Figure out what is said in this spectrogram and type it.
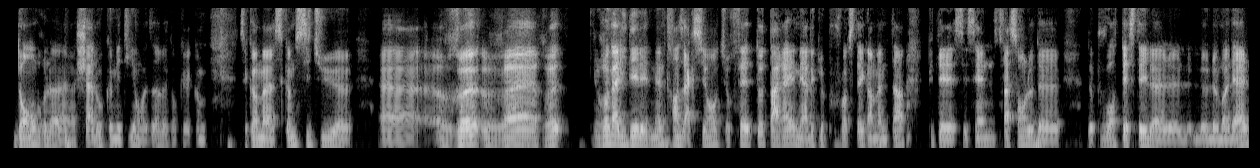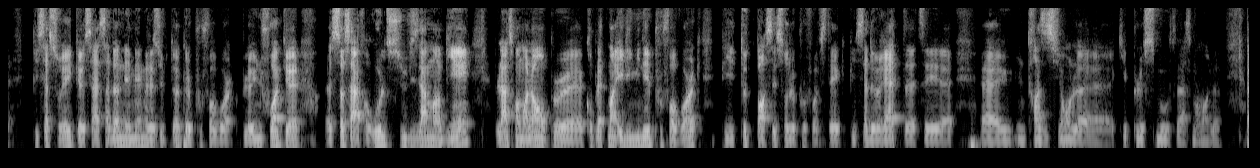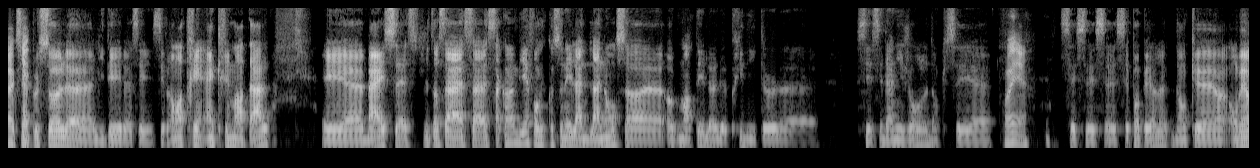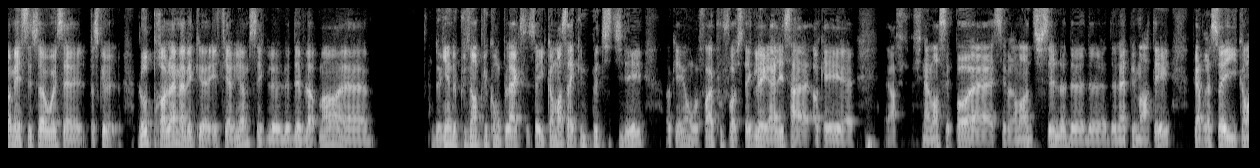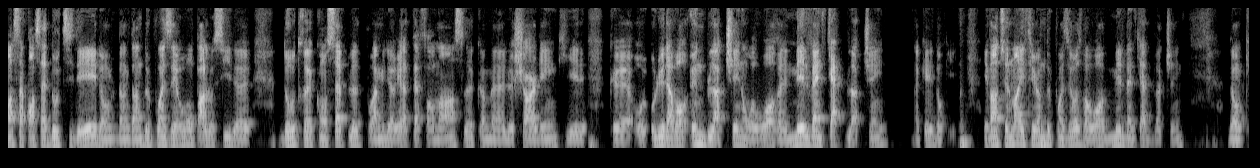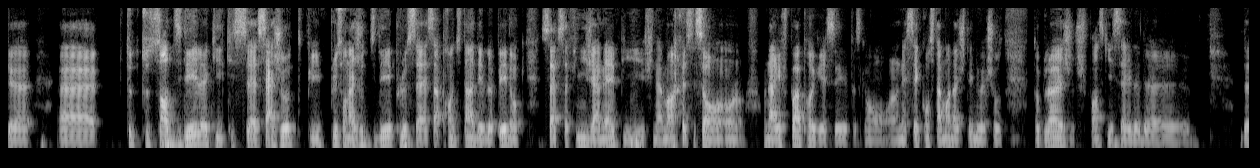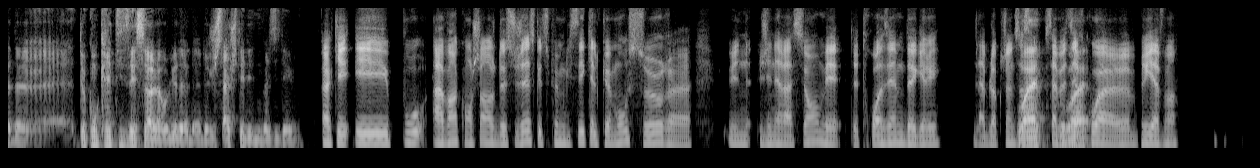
d'ombre, un shadow committee, on va dire. Donc, comme c'est comme, comme si tu re, re, re revalider les mêmes transactions. Tu refais tout pareil, mais avec le proof of stake en même temps. Puis c'est une façon de, pouvoir tester le, modèle puis s'assurer que ça, donne les mêmes résultats que le proof of work. Puis là, une fois que euh, ça, ça roule suffisamment bien, là, à ce moment-là, on peut euh, complètement éliminer le proof of work, puis tout passer sur le proof of stake. Puis ça devrait être euh, une transition qui est plus smooth à ce moment-là. C'est un peu ça l'idée. C'est vraiment très incrémental. Et ben, ça, ça, a quand même bien fonctionné. L'annonce a augmenté le prix d'Ether ces, derniers jours. donc, c'est euh, hein. c'est pas pire. Donc, euh, on verra, mais c'est ça, ouais. Parce que l'autre problème avec euh, Ethereum, c'est que le, développement devient de plus en plus complexe. C'est ça, il commence avec une petite idée. OK, on va faire proof of stake. Là, il réalise, OK, euh, finalement, c'est pas, euh, c'est vraiment difficile de, l'implémenter. Puis après ça, il commence à penser à d'autres idées. Donc, dans 2.0, on parle aussi d'autres concepts pour améliorer la performance, comme euh, le sharding, qui est qu'au au lieu d'avoir une blockchain, on va avoir 1024 blockchains. OK, donc éventuellement, Ethereum 2.0 va avoir 1024 blockchains. Donc, toutes, sortes d'idées qui, s'ajoutent. Puis plus on ajoute d'idées, plus ça, prend du temps à développer. Donc, ça, ça finit jamais. Puis finalement, c'est ça, on n'arrive pas à progresser parce qu'on essaie constamment d'ajouter de nouvelles choses. Donc là, je, pense qu'ils essaient de, de, concrétiser ça au lieu de, juste ajouter des nouvelles idées. OK. Et pour avant qu'on change de sujet, est-ce que tu peux me glisser quelques mots sur euh, une génération, mais de troisième degré de la blockchain? Ça, veut dire quoi euh, brièvement?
